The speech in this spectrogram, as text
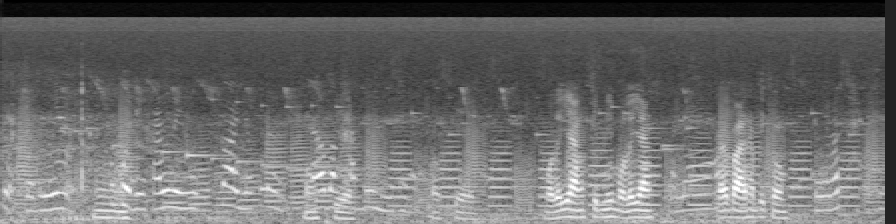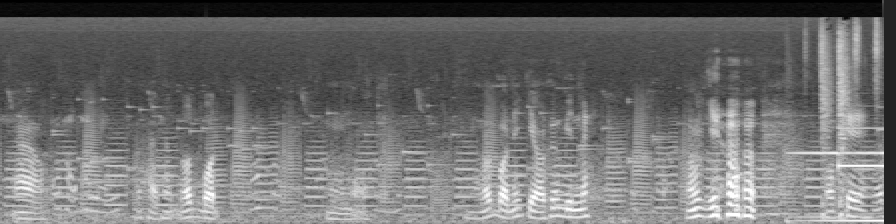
เนี่ยกดอย่างเงี้ยอืมถ้ากดอีกครั้งหนึ่งก็ยกเลิกแล้วบังคับด้วยมือแทนโอเค หมดแล้วยังคลิปนี้หมดแล้วยังแล้วบายบายท่านผู้ชมเออรถไถอ้าวรถไถคันไหนรถถ่ายรถบดอืมรถบดนี่เกี่ยวกับเครื่องบินไหมไม่เกี่ยว โอเคบ๊ายบาย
